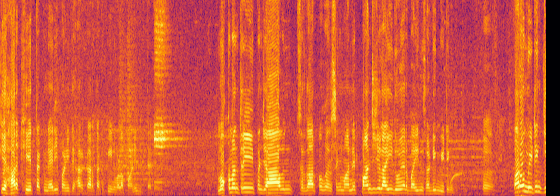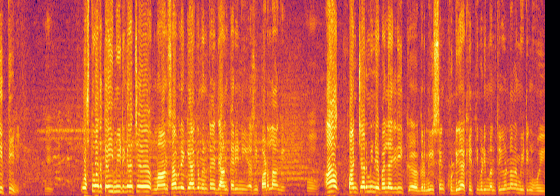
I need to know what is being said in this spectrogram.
ਕਿ ਹਰ ਖੇਤ ਤੱਕ ਨਹਿਰੀ ਪਾਣੀ ਤੇ ਹਰ ਘਰ ਤੱਕ ਪੀਣ ਵਾਲਾ ਪਾਣੀ ਦਿੱਤਾ ਜਾਵੇ। ਮੁੱਖ ਮੰਤਰੀ ਪੰਜਾਬ ਸਰਦਾਰ ਭਗਵੰਤ ਸਿੰਘ ਮਾਨ ਨੇ 5 ਜੁਲਾਈ 2022 ਨੂੰ ਸਾਡੀ ਮੀਟਿੰਗ ਦਿੱਤੀ। ਪਰ ਉਹ ਮੀਟਿੰਗ ਕੀਤੀ ਨਹੀਂ। ਜੀ। ਉਸ ਤੋਂ ਬਾਅਦ ਕਈ ਮੀਟਿੰਗਾਂ 'ਚ ਮਾਨ ਸਾਹਿਬ ਨੇ ਕਿਹਾ ਕਿ ਮੈਨੂੰ ਤਾਂ ਇਹ ਜਾਣਕਾਰੀ ਨਹੀਂ ਅਸੀਂ ਪੜ੍ਹ ਲਾਂਗੇ। ਆ ਪੰਜ ਚਾਰ ਮਹੀਨੇ ਪਹਿਲਾਂ ਜਿਹੜੀ ਗੁਰਮੀਤ ਸਿੰਘ ਖੁੱਡੀਆਂ ਖੇਤੀਬਾੜੀ ਮੰਤਰੀ ਉਹਨਾਂ ਨਾਲ ਮੀਟਿੰਗ ਹੋਈ।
